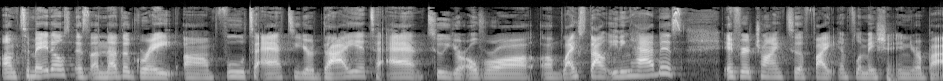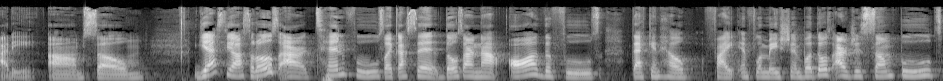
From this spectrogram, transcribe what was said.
um, tomatoes is another great um, food to add to your diet, to add to your overall um, lifestyle eating habits if you're trying to fight inflammation in your body. Um, so, yes, y'all. So, those are 10 foods. Like I said, those are not all the foods that can help fight inflammation but those are just some foods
